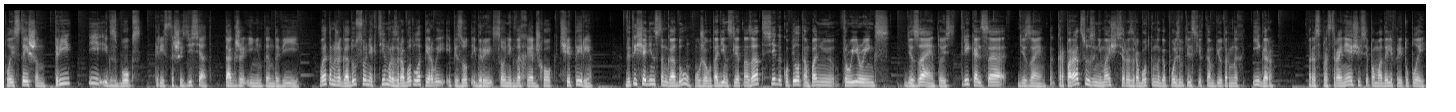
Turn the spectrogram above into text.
PlayStation 3 и Xbox 360, также и Nintendo Wii. В этом же году Sonic Team разработала первый эпизод игры Sonic the Hedgehog 4, в 2011 году, уже вот 11 лет назад, Sega купила компанию Three Rings Design, то есть три кольца дизайн, корпорацию, занимающуюся разработкой многопользовательских компьютерных игр, распространяющихся по модели Free-to-Play,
